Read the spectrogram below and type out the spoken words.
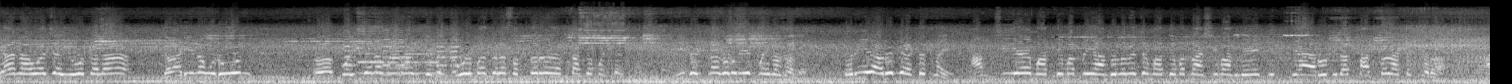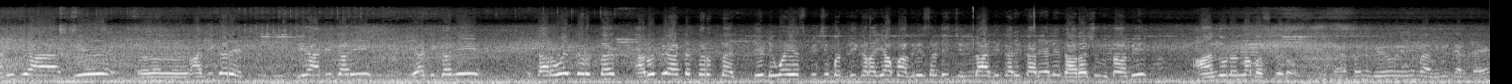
या नावाच्या युवकाला गाडीनं उडवून पैशाला मारहाण केलं. जवळपास त्याला सत्तर टाक्या पडतात ही घटना घडून एक महिना झाला. तरी आरोपी अटक नाही. आमची या माध्यमातून या आंदोलनाच्या माध्यमातून अशी मागणी आहे की त्या आरोपीला तात्काळ अटक करा. आणि जे जे अधिकारी आहेत जे अधिकारी या ठिकाणी कारवाई करत नाहीत आरोपी अटक करत नाहीत ते डीवायएसपीची बदली करा. या मागणीसाठी जिल्हा अधिकारी कार्यालय धाराशिव इथं आम्ही आंदोलनाला बसलेलो आहोत. आपण वेळोवेळी मागणी करताय.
